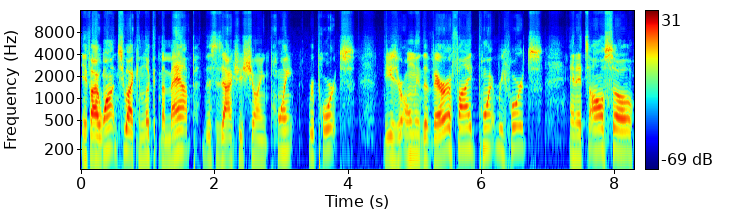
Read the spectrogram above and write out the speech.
If I want to, I can look at the map. This is actually showing point reports. These are only the verified point reports, and it's also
